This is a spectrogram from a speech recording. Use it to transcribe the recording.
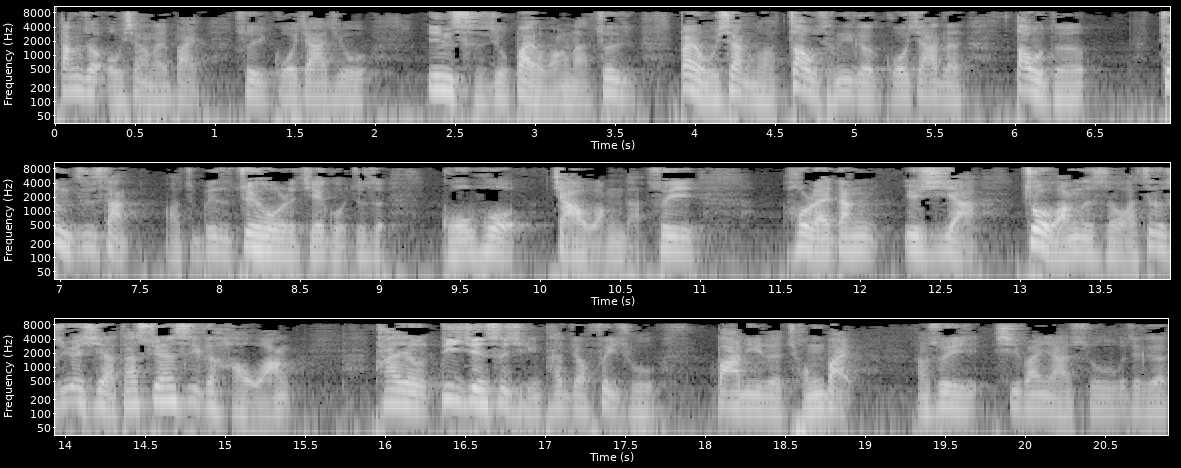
当做偶像来拜，所以国家就因此就败亡了。所以拜偶像啊，造成一个国家的道德政治上啊，就变成最后的结果就是。国破家亡的，所以后来当约西亚做王的时候啊，这个是约西亚，他虽然是一个好王，他有第一件事情，他就要废除巴黎的崇拜啊。所以西班牙书这个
